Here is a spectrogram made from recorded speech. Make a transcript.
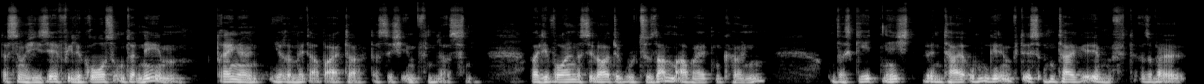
dass nämlich sehr viele große Unternehmen drängeln ihre Mitarbeiter, dass sich impfen lassen, weil die wollen, dass die Leute gut zusammenarbeiten können. Und das geht nicht, wenn ein Teil ungeimpft ist und ein Teil geimpft. Also weil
